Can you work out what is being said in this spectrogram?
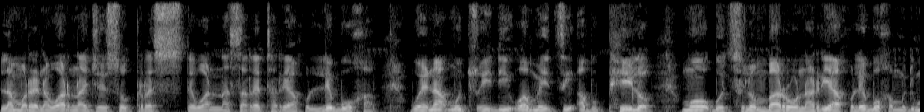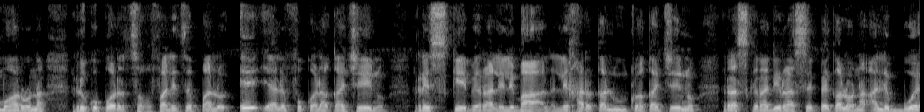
la morena wa rona jesu kreste wa nasareta re ya go leboga wena motswedi wa metsi a bophelo mo botshelong ba rona. Re ya go leboga modimo wa rona re kopo re tshegofaletse palo e ya lefoko la ka jeno re sekebe ra le lebala. Le ga re ka le utlwa ka jeno ra seke ra dira sepe ka lona a le boe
